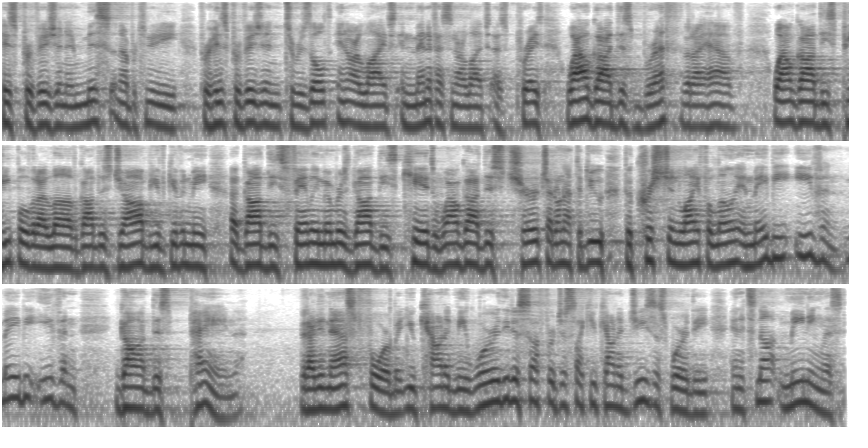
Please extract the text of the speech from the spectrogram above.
his provision and miss an opportunity for his provision to result in our lives and manifest in our lives as praise. Wow, God, this breath that I have. Wow, God, these people that I love. God, this job you've given me. Uh, God, these family members. God, these kids. Wow, God, this church. I don't have to do the Christian life alone. And maybe even, maybe even, God, this pain that I didn't ask for, but you counted me worthy to suffer just like you counted Jesus worthy, and it's not meaningless.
